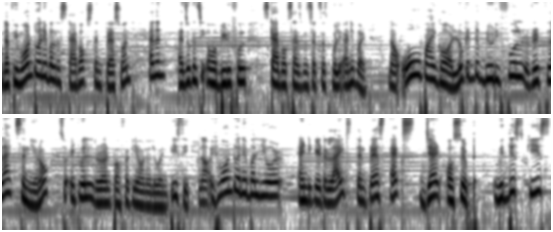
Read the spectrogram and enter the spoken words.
Now if you want to enable the skybox then press 1 and then as you can see our beautiful skybox has been successfully enabled. Now oh my god look at the beautiful reflection you know. So it will run perfectly on a low-end pc now if you want to enable your indicator lights then press x z or shift. With these keys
